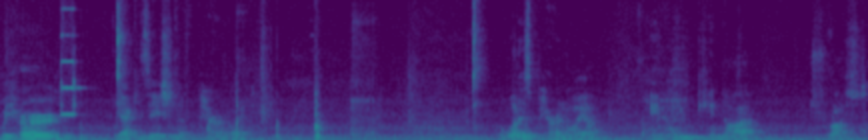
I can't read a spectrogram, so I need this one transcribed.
We heard the accusation of paranoia. But what is paranoia if you cannot trust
